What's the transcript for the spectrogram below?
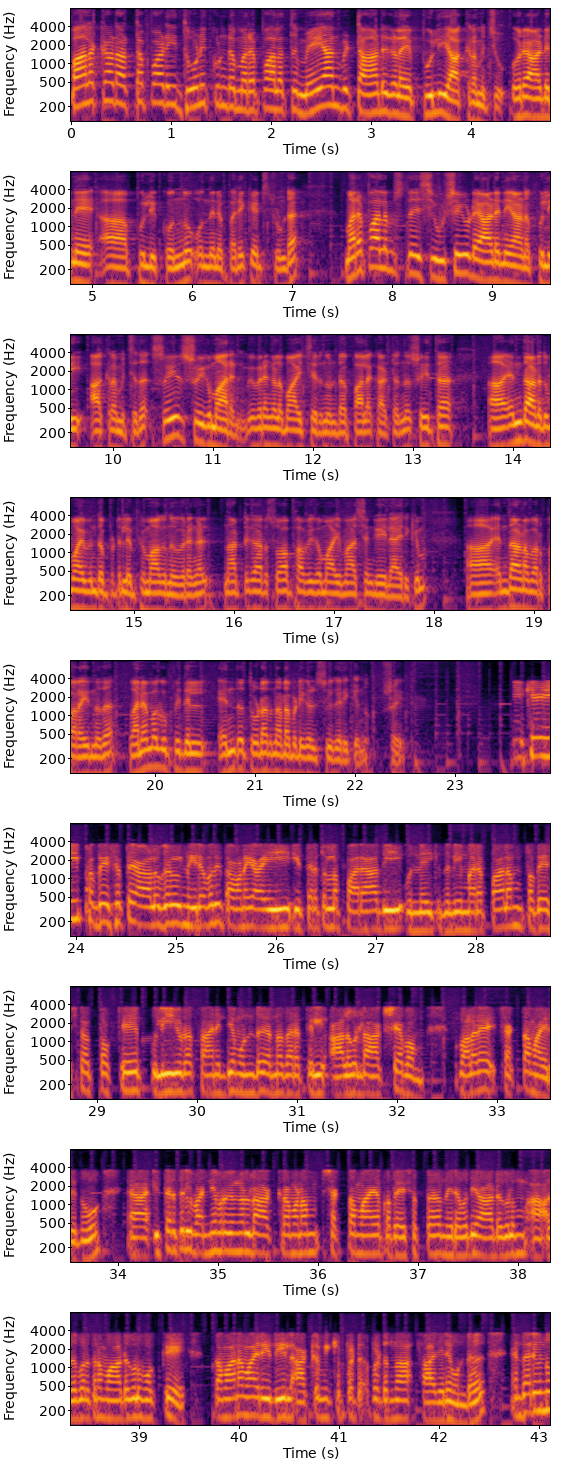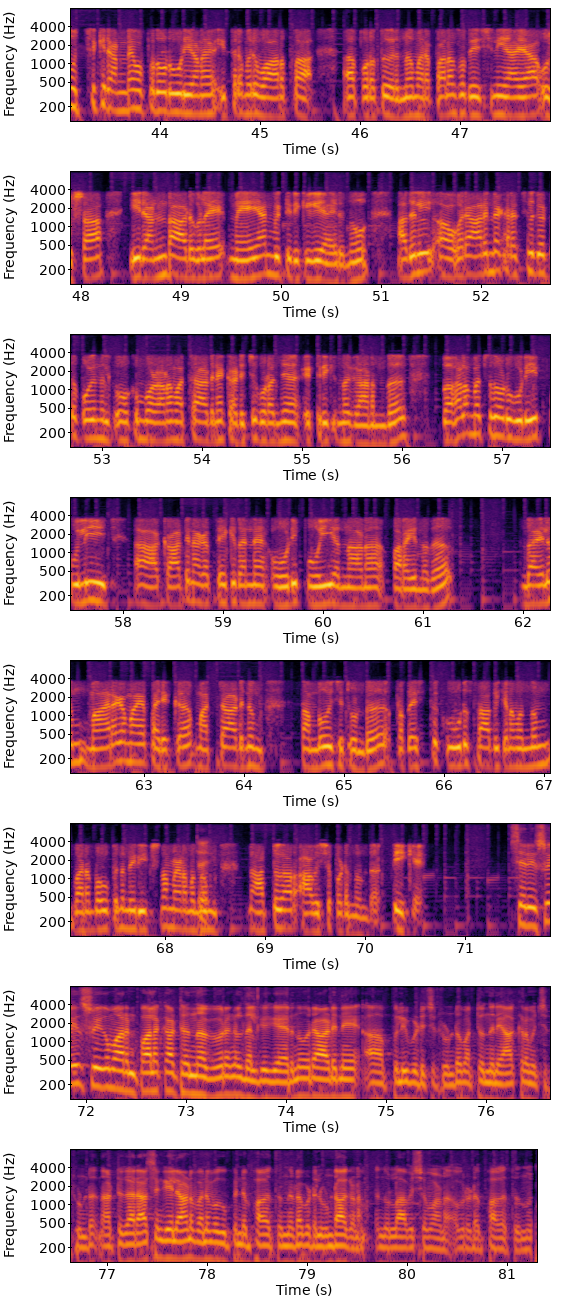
പാലക്കാട് അട്ടപ്പാടി ധോണിക്കുണ്ട് മരപ്പാലത്ത് മേയാൻ വിട്ട ആടുകളെ പുലി ആക്രമിച്ചു. ഒരാടിനെ പുലി കൊന്നു. ഒന്നിന് പരിക്കേറ്റിട്ടുണ്ട്. മരപ്പാലം സ്വദേശി ഉഷയുടെ ആടിനെയാണ് പുലി ആക്രമിച്ചത്. ശ്രീ ശ്രീകുമാരൻ വിവരങ്ങളുമായി ചേരുന്നുണ്ട് പാലക്കാട്ട് നിന്ന്. ശ്രീത്ത് എന്താണ് ഇതുമായി ബന്ധപ്പെട്ട് ലഭ്യമാകുന്ന വിവരങ്ങൾ? നാട്ടുകാർ സ്വാഭാവികമായും ആശങ്കയിലായിരിക്കും. എന്താണ് അവർ പറയുന്നത്? വനംവകുപ്പ് ഇതിൽ എന്ത് തുടർ നടപടികൾ സ്വീകരിക്കുന്നു? ശ്രീത്ത്. ഇ കെ ഈ പ്രദേശത്തെ ആളുകൾ നിരവധി തവണയായി ഇത്തരത്തിലുള്ള പരാതി ഉന്നയിക്കുന്നത് ഈ മരപ്പാലം പ്രദേശത്തൊക്കെ പുലിയുടെ സാന്നിധ്യമുണ്ട് എന്ന തരത്തിൽ ആളുകളുടെ ആക്ഷേപം വളരെ ശക്തമായിരുന്നു. ഇത്തരത്തിൽ വന്യമൃഗങ്ങളുടെ ആക്രമണം ശക്തമായ പ്രദേശത്ത് നിരവധി ആടുകളും അതുപോലെ തന്നെ മാടുകളും ഒക്കെ സമാനമായ രീതിയിൽ ആക്രമിക്കപ്പെടുന്ന സാഹചര്യമുണ്ട്. എന്തായാലും ഇന്ന് ഉച്ചയ്ക്ക് രണ്ടേ മുപ്പതോടുകൂടിയാണ് ഇത്തരമൊരു വാർത്ത പുറത്തു വരുന്നത്. മരപ്പാലം സ്വദേശിനിയായ ഉഷ ഈ രണ്ട് ആടുകളെ മേയാൻ വിട്ടിരിക്കുകയായിരുന്നു. അതിൽ ഒരാടിന്റെ കരച്ചിൽ കേട്ട് പോയി നിൽക്ക് നോക്കുമ്പോഴാണ് മറ്റാടിനെ കടിച്ചു കുറഞ്ഞ് ഇട്ടിരിക്കുന്നത് കാണുന്നത്. ബഹളം വെച്ചതോടുകൂടി പുലി കാട്ടിനകത്തേക്ക് തന്നെ ഓടിപ്പോയി എന്നാണ് പറയുന്നത്. എന്തായാലും മാരകമായ പരിക്ക് മറ്റാടിനും സംഭവിച്ചിട്ടുണ്ട്. പ്രദേശത്ത് കൂട് സ്ഥാപിക്കണമെന്നും വനം വകുപ്പിന് നിരീക്ഷണം വേണമെന്നും നാട്ടുകാർ ആവശ്യപ്പെടുന്നുണ്ട്. T K. ശരി ശ്രീ ശ്രീകുമാരൻ പാലക്കാട്ട് എന്ന വിവരങ്ങൾ നൽകുകയായിരുന്നു. ഒരാടിനെ പുലി പിടിച്ചിട്ടുണ്ട് മറ്റൊന്നിനെ ആക്രമിച്ചിട്ടുണ്ട്. നാട്ടുകാർ ആശങ്കയിലാണ് വനംവകുപ്പിന്റെ ഭാഗത്ത് നിന്ന് ഇടപെടൽ ഉണ്ടാകണം എന്നുള്ള ആവശ്യമാണ് അവരുടെ ഭാഗത്ത് നിന്ന്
